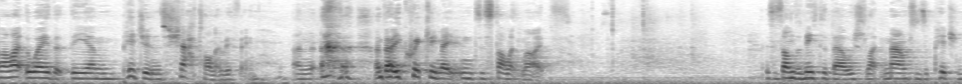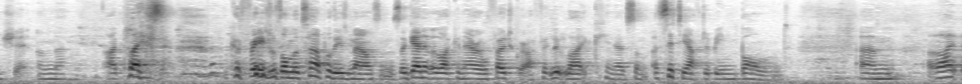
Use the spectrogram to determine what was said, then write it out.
and I like the way that the um, pigeons shat on everything and, and very quickly made it into stalagmites. This is underneath the bell, which is like mountains of pigeon shit. And uh, I placed cathedrals on the top of these mountains. Again, it was like an aerial photograph. It looked like you know some, a city after being bombed. Um, and, I,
